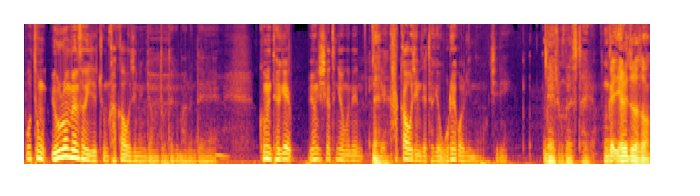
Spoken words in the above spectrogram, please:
보통 이러면서 이제 좀 가까워지는 경우도 되게 많은데. 그러면 되게 명지 씨 같은 경우는 네. 가까워지는데 되게 오래 걸리는 확실히. 네, 좀 그런 스타일이에요. 그러니까 예를 들어서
